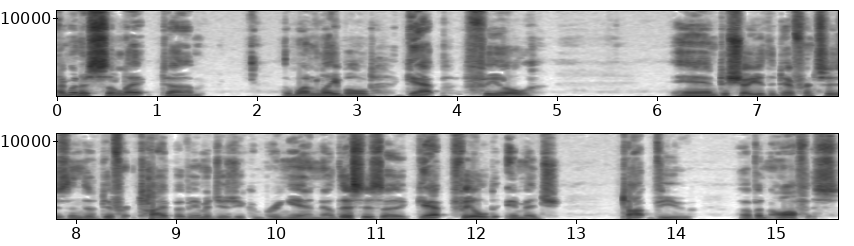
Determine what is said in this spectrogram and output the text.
I'm going to select um, the one labeled Gap Fill and to show you the differences in the different type of images you can bring in. Now, this is a gap-filled image, top view of an office.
